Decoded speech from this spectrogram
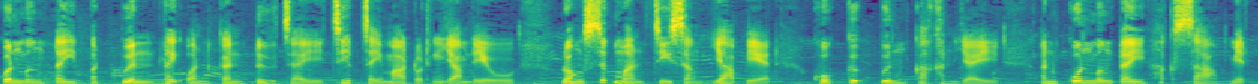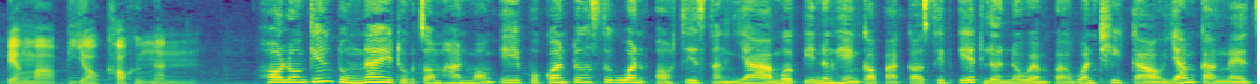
กวนเมืองไตปัดเปื่อนไล่อ่อนกันตื้อใจเจ็บใจมาตอถึงยามเดียวลองซึกมันจี้สั่งยาเปียดโคกกึกปืนกะขันใหญ่ อันกวนเมืองไตหักษาเม็ดแปลงมาปียาวเข้าหึงนั้นฮอลงเก้งตุงในถูกจอมหานหมองเอปกรณ์เติงซึกวันออกจีสังยา เมื่อปีหนึ่งเหงเกาปากเกาสิบเอ็ดเดือนโนเวมเบอร์วันที่เก้าย่ำกลางในเจ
